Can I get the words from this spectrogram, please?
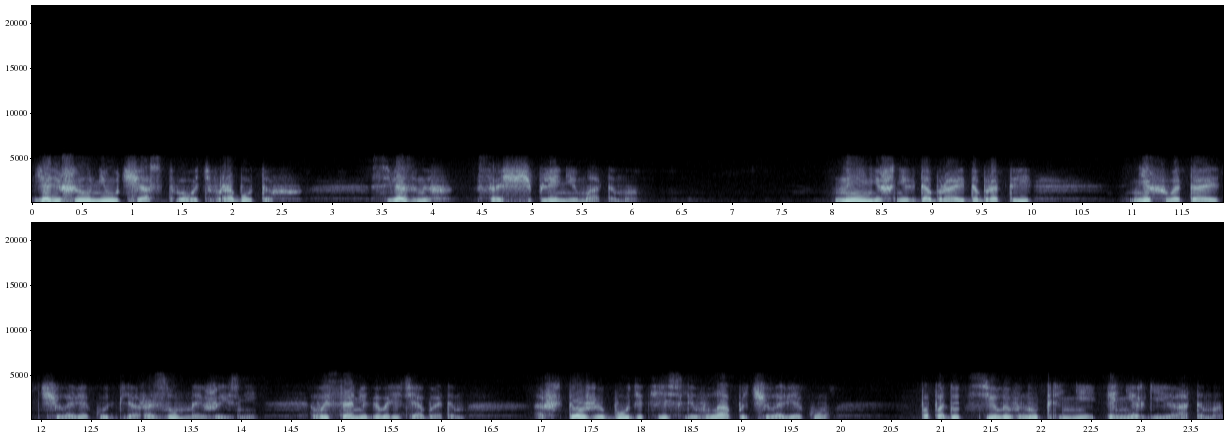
Я решил не участвовать в работах, связанных с расщеплением атома. Нынешних добра и доброты не хватает человеку для разумной жизни. Вы сами говорите об этом. А что же будет, если в лапы человеку попадут силы внутренней энергии атома?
